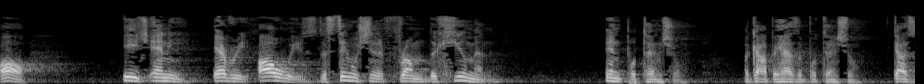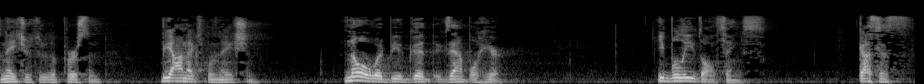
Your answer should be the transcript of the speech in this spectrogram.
All, each, any, every, always, distinguishing it from the human in potential. Agape has a potential. God's nature through the person, beyond explanation. Noah would be a good example here. He believed all things. God says,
